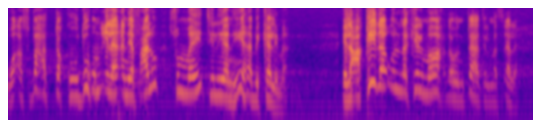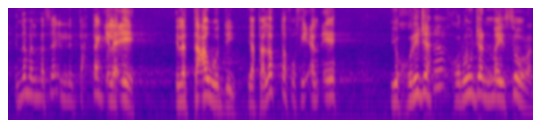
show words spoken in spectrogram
وأصبحت تقودهم إلى أن يفعلوا ثم يأتي لينهيها بكلمة. العقيدة قلنا كلمة واحدة وانتهت المسألة. إنما المسائل اللي بتحتاج إلى إيه؟ إلى التعود دي. يتلطف في أن إيه؟ يخرجها خروجا ميسورا.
